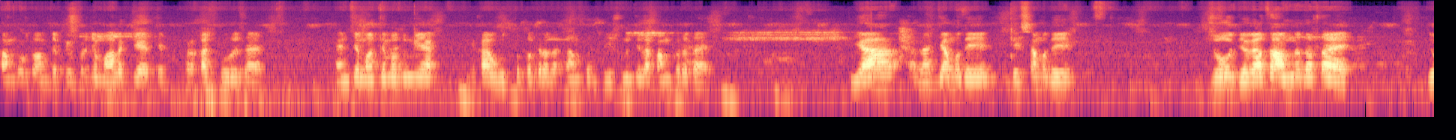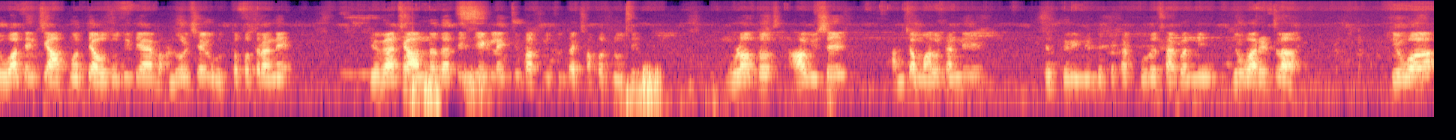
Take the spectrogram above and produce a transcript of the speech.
काम करतो. आमच्या पेपरचे मालक जे आहेत ते प्रकाश कोरे साहेब. यांच्या माध्यमातून मी एका वृत्तपत्राचा काम करत देशमतीला काम करत आहे. या राज्यामध्ये देशामध्ये जो जगाचा अन्नदाता आहे जेव्हा त्यांची आत्महत्या होत होती त्या भांडवलशाही वृत्तपत्राने जगाच्या अन्नदात्याची एक लाईनची बातमीसुद्धा छापत नव्हती. मुळातच हा विषय आमच्या मालकांनी शेतकरी नेते प्रकाश पुरे साहेबांनी जेव्हा रेटला तेव्हा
